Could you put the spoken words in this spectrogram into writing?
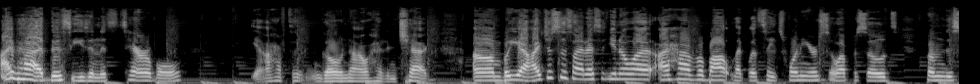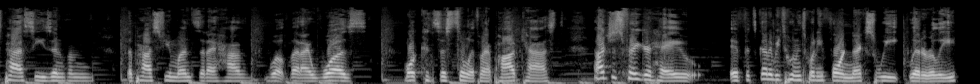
I've had this season. It's terrible yeah, I have to go now ahead and check. Um, but yeah, I just decided. I said, you know what? I have about like let's say twenty or so episodes from this past season, from the past few months that I have, well, that I was more consistent with my podcast. I just figured, hey, if it's gonna be 2024 next week, literally,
